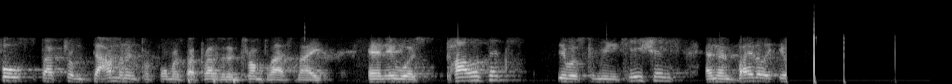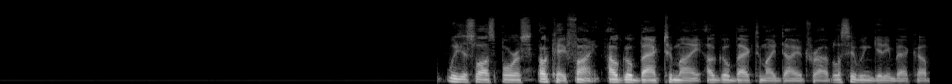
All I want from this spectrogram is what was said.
full spectrum, dominant performance by President Trump last night. And it was politics, it was communications, and then vitally, it We just lost Boris. Okay, fine. I'll go back to my I'll go back to my diatribe. Let's see if we can get him back up.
